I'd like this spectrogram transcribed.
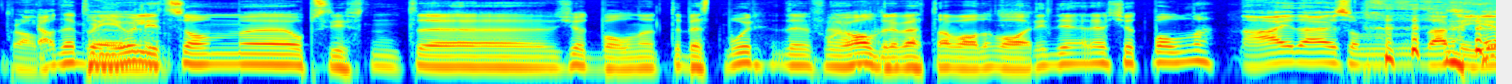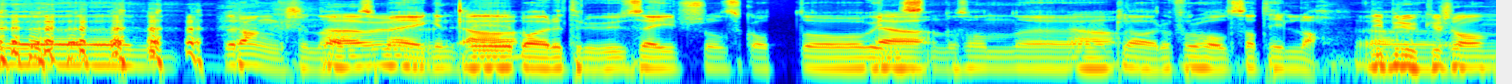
Blant, Ja, det blir jo øh, litt som eh, oppskriften til kjøttbollene til bestemor. Det får jo aldri vite hva det var i de kjøttbollene. Nei, det er som Det er mye bransjen bransjenavn som jeg egentlig ja. bare tror Sage og Scott og Winston Ja. og sånn Ja. klarer å forholde seg til, da. De bruker Eh, sånn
